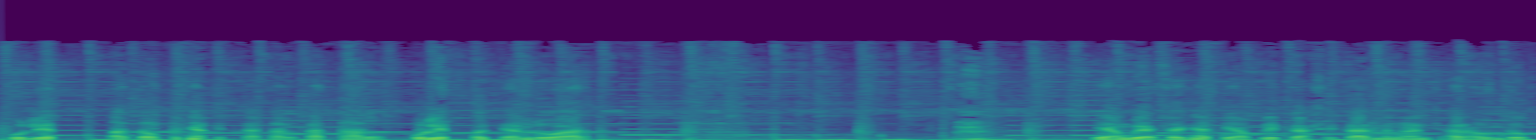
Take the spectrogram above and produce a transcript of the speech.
kulit atau penyakit katal-katal kulit bagian luar yang biasanya diaplikasikan dengan cara untuk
